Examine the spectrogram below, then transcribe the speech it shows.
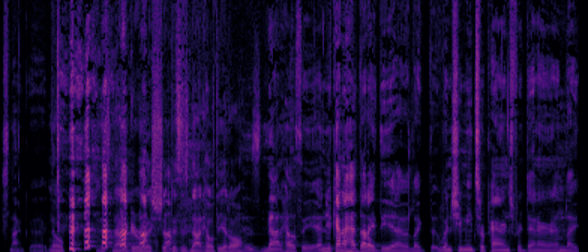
it's not good. Nope. it's not a good relationship. This is not healthy at all. It's not healthy. And you kind of had that idea, like when she meets her parents for dinner, and like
